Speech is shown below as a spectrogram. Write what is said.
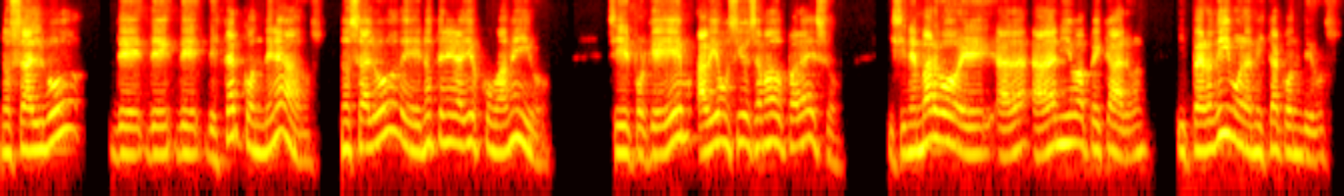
Nos salvó de, de estar condenados. Nos salvó de no tener a Dios como amigo. ¿Sí? Porque habíamos sido llamados para eso. Y sin embargo, eh, Adán y Eva pecaron y perdimos la amistad con Dios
